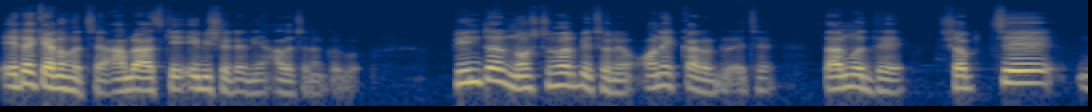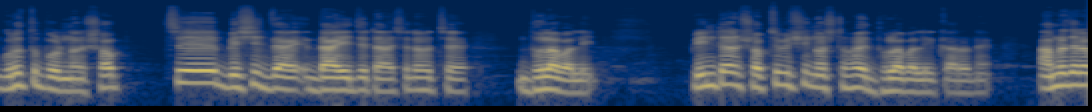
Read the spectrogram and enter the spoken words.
এটা কেন হচ্ছে? আমরা আজকে এই বিষয়টা নিয়ে আলোচনা করব। প্রিন্টার নষ্ট হওয়ার পেছনে অনেক কারণ রয়েছে। তার মধ্যে সবচেয়ে গুরুত্বপূর্ণ, সবচেয়ে বেশি দায় যেটা সেটা হচ্ছে ধুলাবালি। প্রিন্টার সবচেয়ে বেশি নষ্ট হয় ধুলাবালির কারণে। আমরা যারা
